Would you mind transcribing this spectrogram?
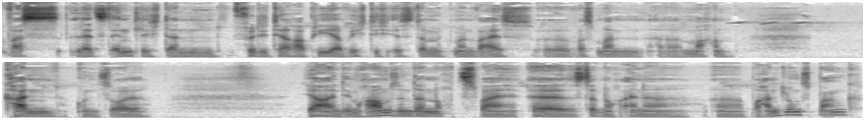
was letztendlich dann für die Therapie ja wichtig ist, damit man weiß, äh, was man äh, machen kann und soll. Ja, in dem Raum sind dann noch zwei, äh, ist dann noch eine äh, Behandlungsbank,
